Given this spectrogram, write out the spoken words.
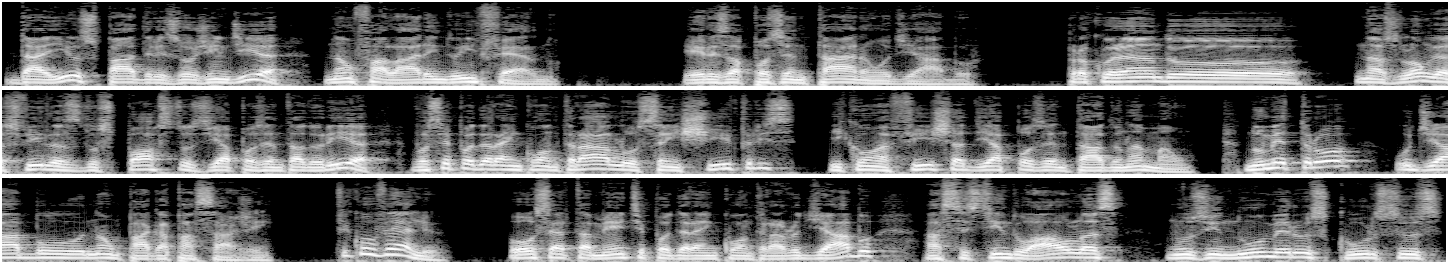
Daí os padres hoje em dia não falarem do inferno. Eles aposentaram o diabo. Procurando nas longas filas dos postos de aposentadoria, você poderá encontrá-lo sem chifres e com a ficha de aposentado na mão. No metrô, o diabo não paga passagem. Ficou velho. Ou certamente poderá encontrar o diabo assistindo aulas nos inúmeros cursos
